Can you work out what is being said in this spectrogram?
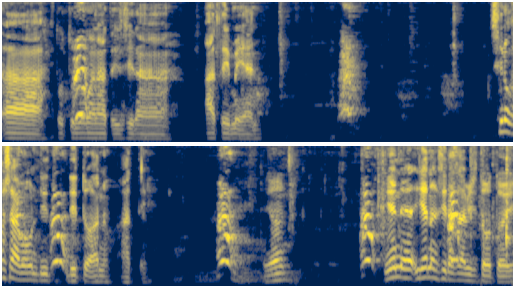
ah, tutulungan natin sina ate Mian. Sino kasama mo dito, dito ano ate? Yan. Yan, yan ang sinasabi si Totoy.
